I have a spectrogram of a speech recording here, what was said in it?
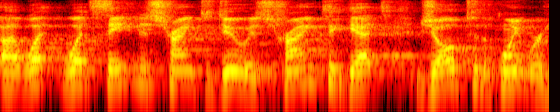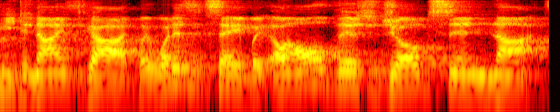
uh, what what Satan is trying to do is trying to get Job to the point where he denies God. But what does it say? But all this Job sinned not,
